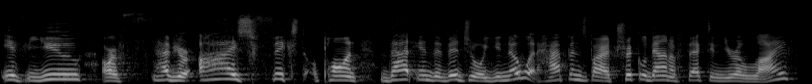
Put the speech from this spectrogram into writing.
if you are have your eyes fixed upon that individual, you know what happens by a trickle down effect in your life?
